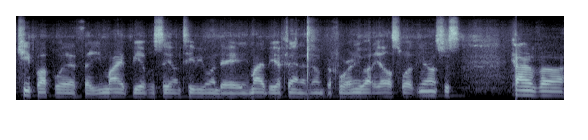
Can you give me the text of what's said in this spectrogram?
keep up with that you might be able to see on TV one day. You might be a fan of them before anybody else was. You know, it's just kind of uh,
